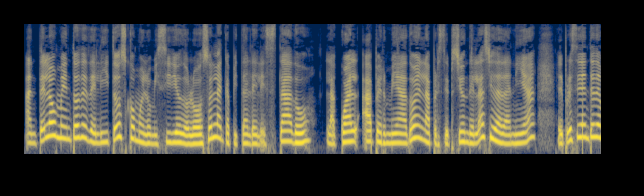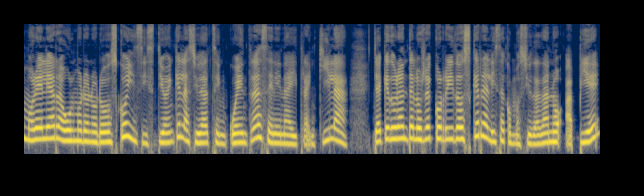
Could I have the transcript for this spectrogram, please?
ante el aumento de delitos como el homicidio doloso en la capital del estado, la cual ha permeado en la percepción de la ciudadanía, el presidente de Morelia, Raúl Morón Orozco, insistió en que la ciudad se encuentra serena y tranquila, ya que durante los recorridos que realiza como ciudadano a pie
